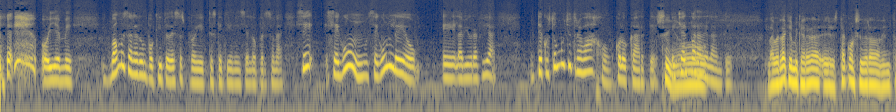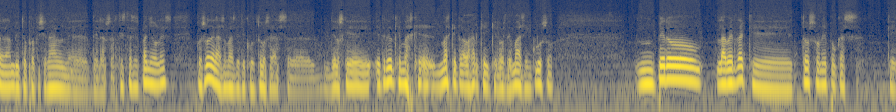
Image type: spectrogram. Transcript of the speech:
Óyeme, vamos a hablar un poquito de esos proyectos que tienes en lo personal. Se- según, según leo eh, la biografía, te costó mucho trabajo colocarte, Sí, echar yo- para adelante. La verdad que mi carrera eh, está considerada dentro del ámbito profesional eh, de los artistas españoles, pues una de las más dificultosas, eh, de los que he tenido que más que, más que trabajar que, que los demás incluso. Mm, Pero la verdad que todos son épocas que,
